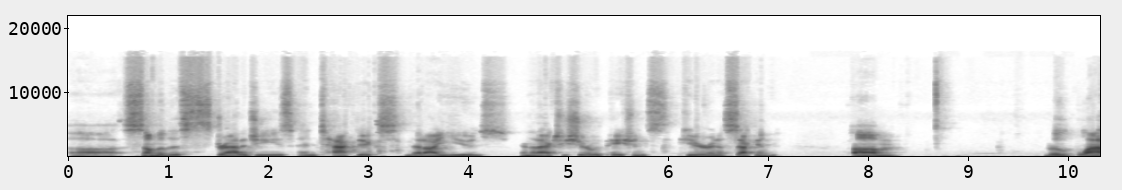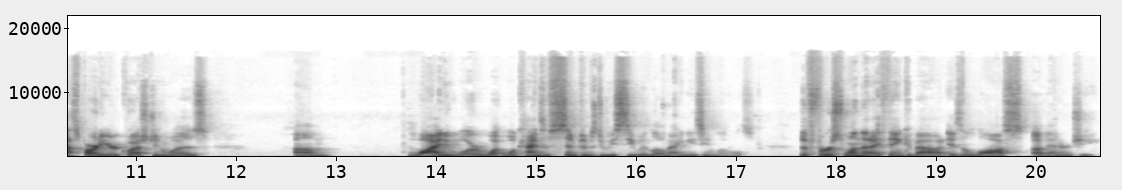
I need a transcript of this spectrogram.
uh, some of the strategies and tactics that I use and that I actually share with patients here in a second. Um, the last part of your question was um, why do or what what kinds of symptoms do we see with low magnesium levels? The first one that I think about is a loss of energy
